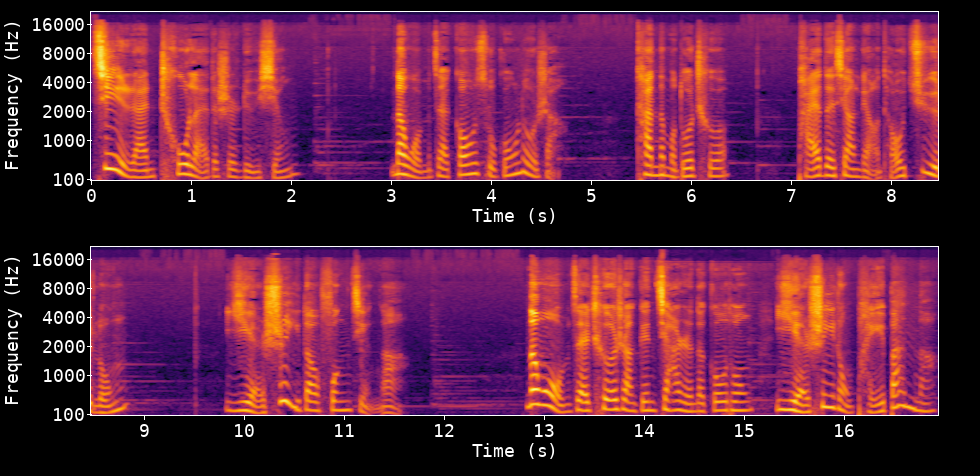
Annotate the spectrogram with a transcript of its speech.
既然出来的是旅行，那我们在高速公路上看那么多车排的像两条巨龙，也是一道风景啊。那么我们在车上跟家人的沟通也是一种陪伴呢。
